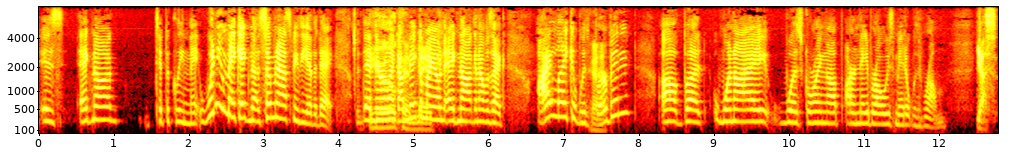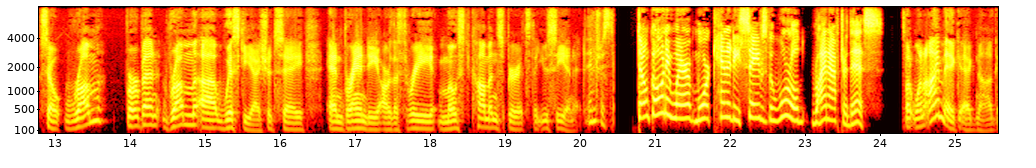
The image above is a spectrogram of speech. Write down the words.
is eggnog typically made? When do you make eggnog? Someone asked me the other day, and they were like, "I'm can making my make- own eggnog," and I was like, "I like it with bourbon." Uh, but when I was growing up, our neighbor always made it with rum. Yes. So rum, bourbon, rum, uh, whiskey, I should say, and brandy are the three most common spirits that you see in it. Interesting. Don't go anywhere. More Kennedy Saves the World right after this. But when I make eggnog,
